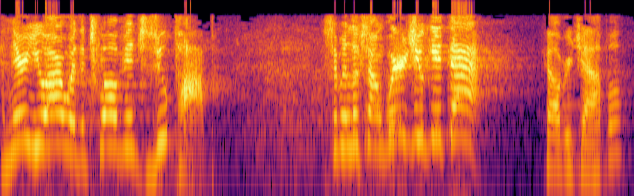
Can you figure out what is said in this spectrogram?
And there you are with a 12 inch zoo pop. Somebody looks on, where'd you get that? Calvary Chapel.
